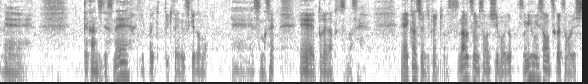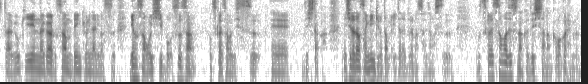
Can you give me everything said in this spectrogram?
うん。ねえって感じですね。いっぱい撮っていきたいんですけども。えー、すいません。えー、取れなくてすいません。えー、感謝の時間いきます。七つのみさんおいしい棒4つ。みふみさんお疲れ様でした。ご機嫌なガールさん勉強になります。りほさんおいしい棒。すーさんお疲れ様です。えー、でしたか。えー白玉さん元気の玉いただいております。ありがとうございます。お疲れ様ですなんかでした？なんか分からへんくなんね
